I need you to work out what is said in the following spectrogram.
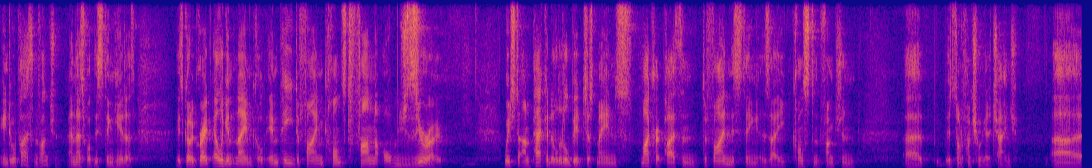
into a Python function. And that's what this thing here does. It's got a great elegant name called mp define const fun obj zero, which to unpack it a little bit just means MicroPython define this thing as a constant function. Uh, it's not a function we're going to change. Uh,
